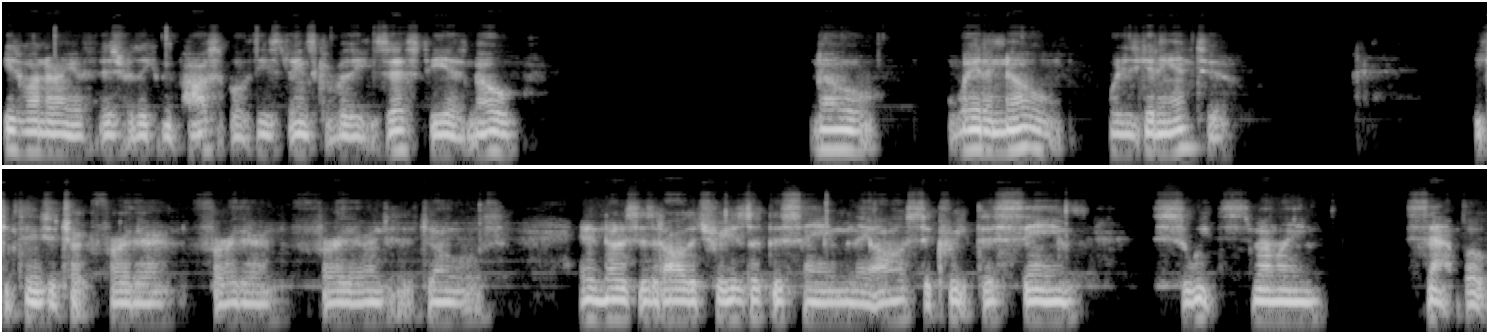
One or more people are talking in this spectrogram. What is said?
He's wondering if this really could be possible, if these things could really exist. He has no no way to know what he's getting into. He continues to trek further and further and further into the jungles, and he notices that all the trees look the same and they all secrete the same sweet smelling sap, but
